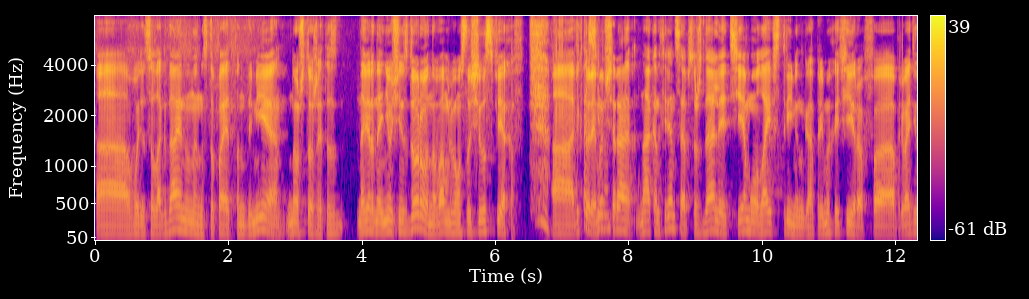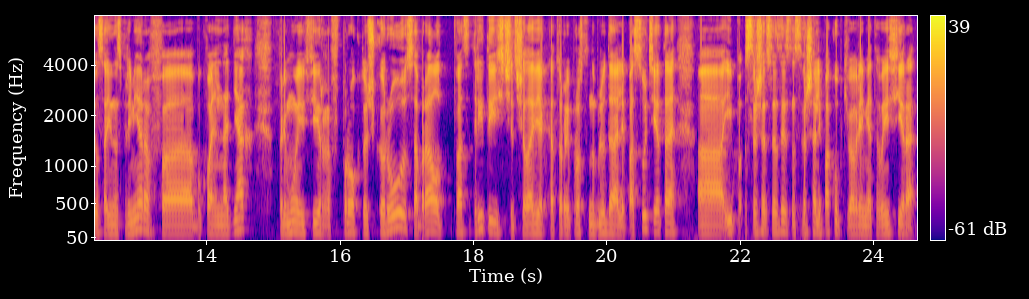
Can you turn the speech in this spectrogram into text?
а, вводятся локдауны, наступает пандемия. Но что же, это наверное, не очень здорово, но вам в любом случае успехов. А, Виктория, Спасибо. мы вчера на конференции обсуждали тему лайвстриминга, прямых эфиров. А, приводился один из примеров. А, буквально на днях прямой эфир в proc.ru собрал 23 тысячи человек, которые просто наблюдали. По сути, это а, и, соответственно, совершали покупки во время этого эфира.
